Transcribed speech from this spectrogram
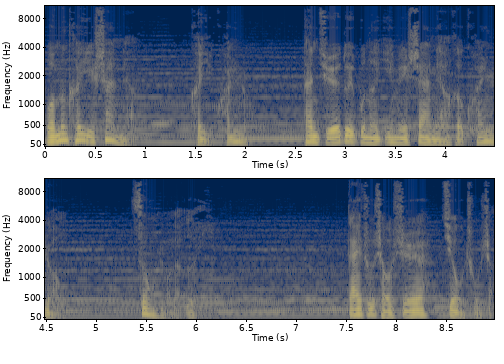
我们可以善良，可以宽容，但绝对不能因为善良和宽容，纵容了恶意。该出手时就出手，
